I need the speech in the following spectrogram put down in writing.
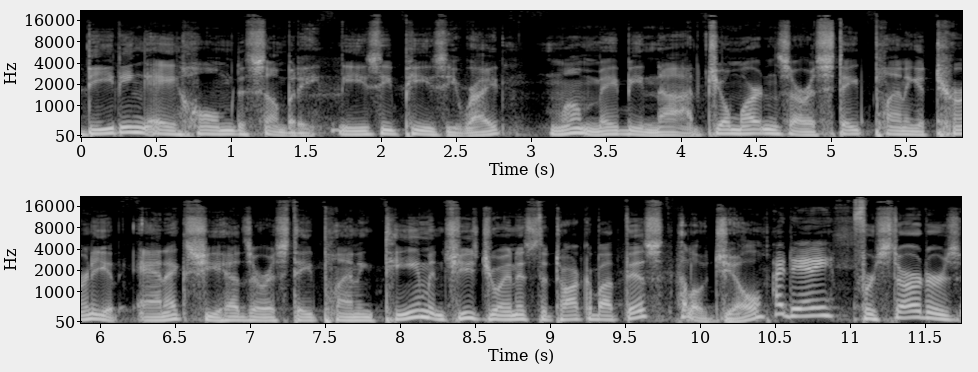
deeding a home to somebody. Easy peasy, right? Well, maybe not. Jill Martin's our estate planning attorney at Annex. She heads our estate planning team, and she's joining us to talk about this. Hello, Jill. Hi, Danny. For starters,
